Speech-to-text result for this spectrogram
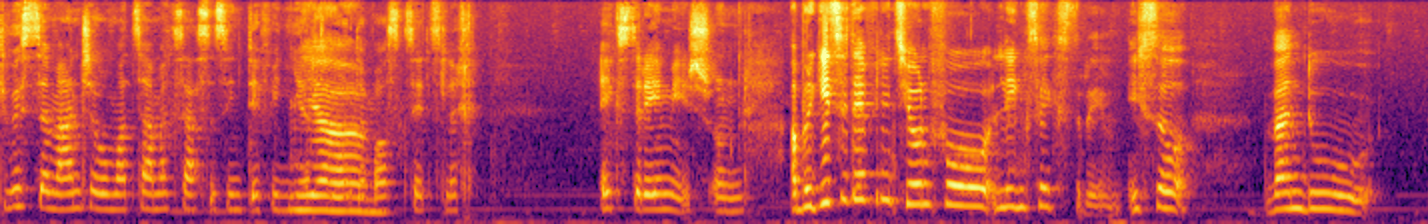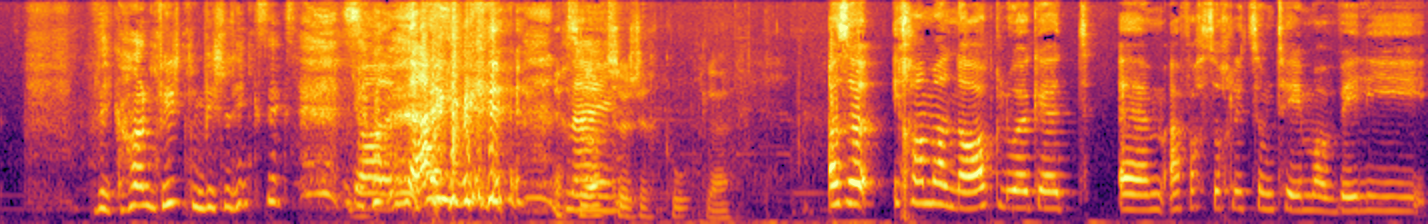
gewissen Menschen, die mal zusammengesessen sind, definiert Ja. worden, was gesetzlich extrem ist. Und Aber gibt es eine Definition von linksextrem? Ist so, wenn du vegan bist, dann bist du linksextrem. ja, nein. Ich Nein. suche schon, ich google. Also ich habe mal nachgeschaut, ähm, einfach so ein bisschen zum Thema, welche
